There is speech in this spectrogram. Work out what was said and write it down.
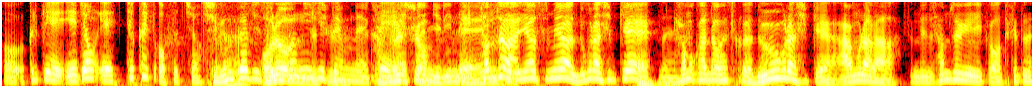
어 그렇게 예정 예측할 수가 없었죠. 지금까지 네. 어려운 삼성이기. 때문에 네. 가능했던 그렇죠. 일인데 네. 삼성 아니었으면 누구나 쉽게 네. 감옥 간다고 했을 거예요. 누구나 쉽게 아무나 다. 근데 삼성이니까 어떻게든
